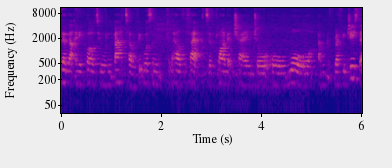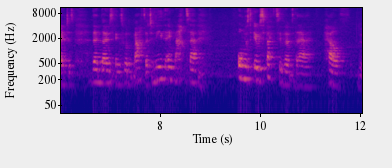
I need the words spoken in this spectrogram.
then that inequality wouldn't matter. If it wasn't for the health effects of climate change or, or war and refugee status, then those things wouldn't matter. To me, they matter almost irrespective of their health Yeah.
